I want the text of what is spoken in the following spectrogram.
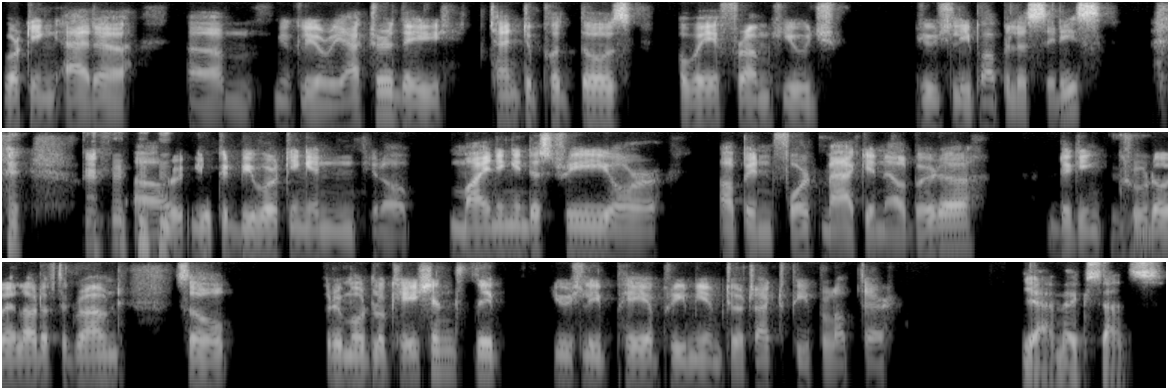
working at a um, nuclear reactor, they tend to put those away from huge, hugely populous cities. uh, you could be working in you know mining industry or up in Fort Mac in Alberta, digging Mhm. crude oil out of the ground. So remote locations, they usually pay a premium to attract people up there. Yeah. Makes sense.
